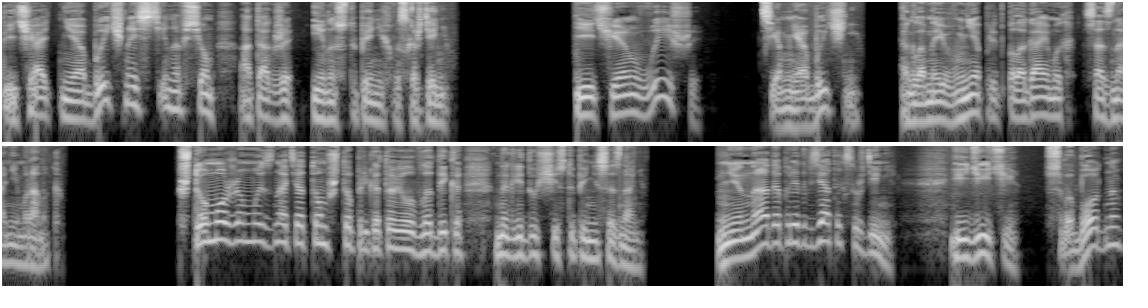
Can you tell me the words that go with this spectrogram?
Печать необычности на всем, а также и на ступенях восхождения. И чем выше, тем необычней, а главное, вне предполагаемых сознанием рамок. Что можем мы знать о том, что приготовил владыка на грядущей ступени сознания? Не надо предвзятых суждений. Идите свободно,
